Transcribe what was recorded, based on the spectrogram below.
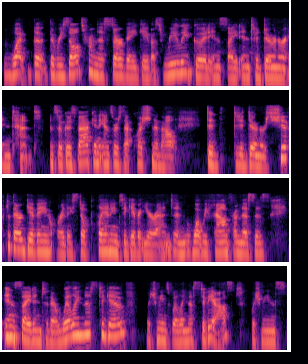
what the, the results from this survey gave us really good insight into donor intent. And so it goes back and answers that question about did, did donors shift their giving or are they still planning to give at year end? And what we found from this is insight into their willingness to give, which means willingness to be asked, which means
